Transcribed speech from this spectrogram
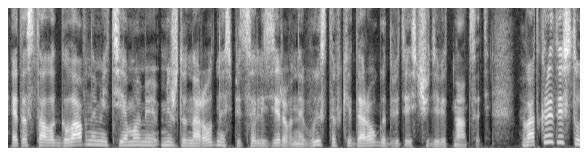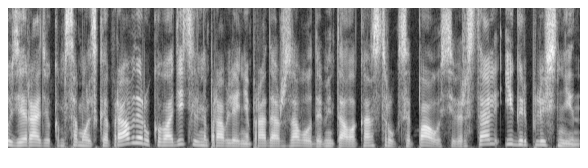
Это стало главными темами международной специализированной выставки «Дорога-2019». В открытой студии радио «Комсомольская правда» руководитель направления продаж завода металлоконструкции ПАО «Северсталь» Игорь Плюснин.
